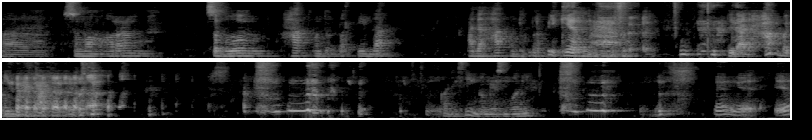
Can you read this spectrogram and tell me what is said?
uh, semua orang sebelum hak untuk bertindak ada hak untuk berpikir. Tidak ada hak bagi mereka. Kok disinggung ya semuanya? Ya enggak ya.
